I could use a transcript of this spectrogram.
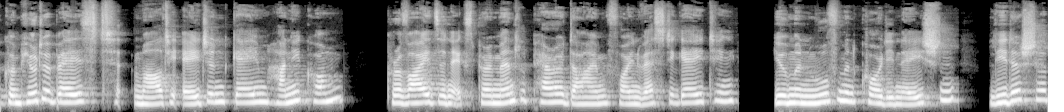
computer-based multi-agent game Honeycomb provides an experimental paradigm for investigating human movement coordination, leadership,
